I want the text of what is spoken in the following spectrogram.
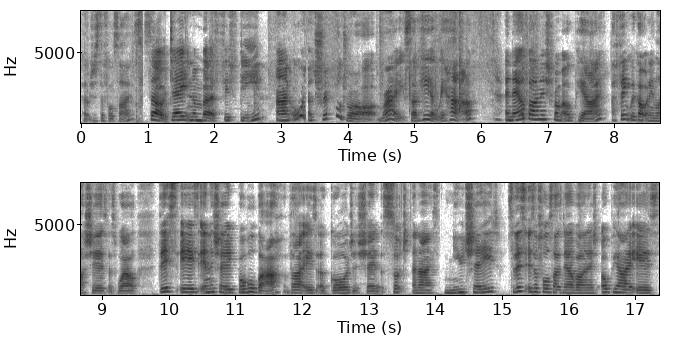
purchase the full size. So day number 15 and oh, a triple draw. Right, so here we have a nail varnish from OPI. I think we got one in last year's as well. This is in the shade Bubble Bath. That is a gorgeous shade. It's such a nice nude shade. So this is a full-size nail varnish. OPI is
